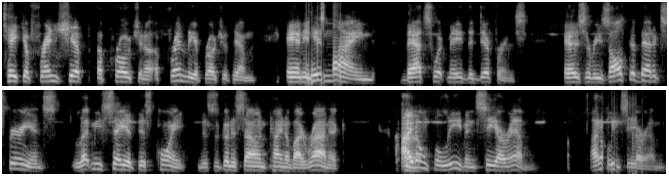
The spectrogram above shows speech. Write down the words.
take a friendship approach and a, friendly approach with him. And in his mind, that's what made the difference. As a result of that experience, let me say at this point, this is going to sound kind of ironic. I don't believe in CRM. I don't believe in CRM.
